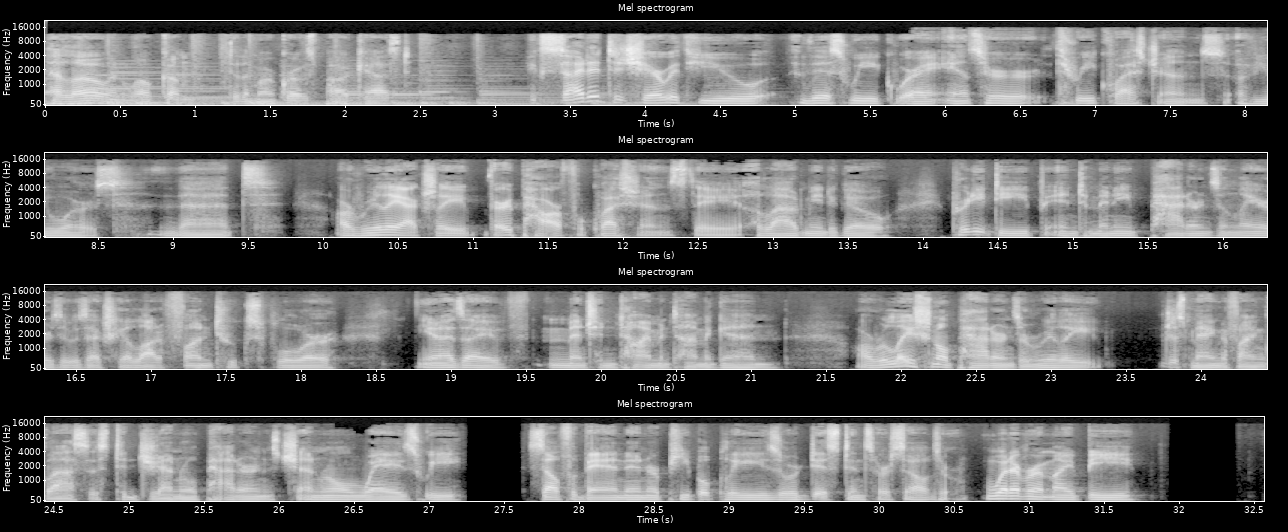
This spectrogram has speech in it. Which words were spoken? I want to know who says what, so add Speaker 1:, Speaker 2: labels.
Speaker 1: Hello and welcome to the Mark Groves Podcast. Excited to share with you this week where I answer three questions of yours that are really actually very powerful questions. They allowed me to go pretty deep into many patterns and layers. It was actually a lot of fun to explore. You know, as I've mentioned time and time again, our relational patterns are really just magnifying glasses to general patterns, general ways we self abandon or people please or distance ourselves or whatever it might be.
